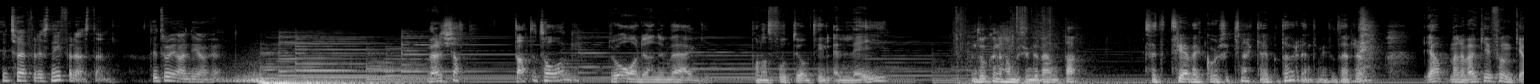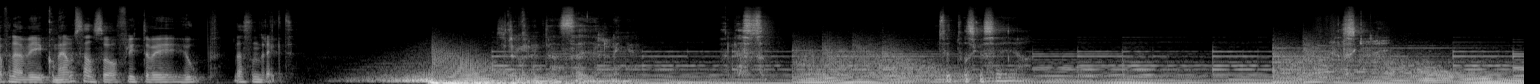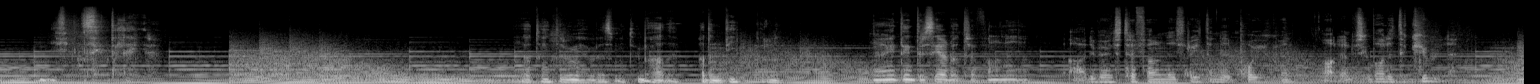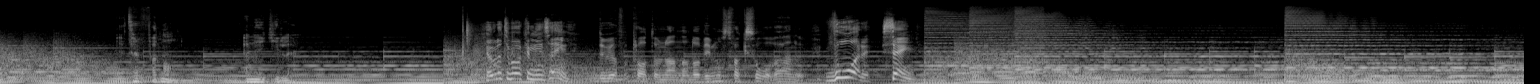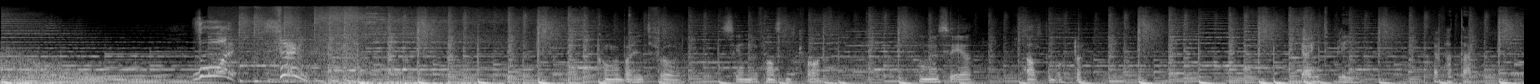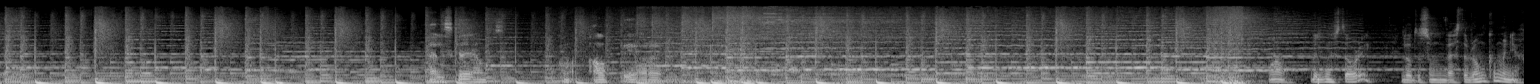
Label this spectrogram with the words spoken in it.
Hur träffades ni förresten? Det tror jag aldrig jag har hört. Vi hade chattat ett tag. Då Adrian iväg på något fotojobb till LA. Då kunde Hampus inte vänta. Så efter tre veckor så knackade det på dörren till mitt hotellrum. Ja, men det verkar ju funka för när vi kom hem sen så flyttade vi ihop nästan direkt. Så jag kunde inte ens säga det längre. Jag är ledsen. Jag vet inte vad jag ska säga. Älskar dig. Vi finns inte längre. Jag tänkte det med som att vi bara hade, hade en dipp eller något. Jag är inte intresserad av att träffa någon ny. Ja, du behöver inte träffa någon ny för att hitta en ny pojkvän. Adrian, du ska bara ha lite kul. Jag har träffat någon. En ny kille. Jag vill tillbaka min säng. Du och jag får prata om en annan dag. Vi måste faktiskt sova här nu. Vår säng! Kommer bara hit för att se om det fanns något kvar. Och nu ser jag att allt är borta. Jag är inte blind. Jag fattar. Jag älskar dig Hampus. Jag kommer alltid göra det. Wow, vilken story. Låter som Västerbron kommun ju.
